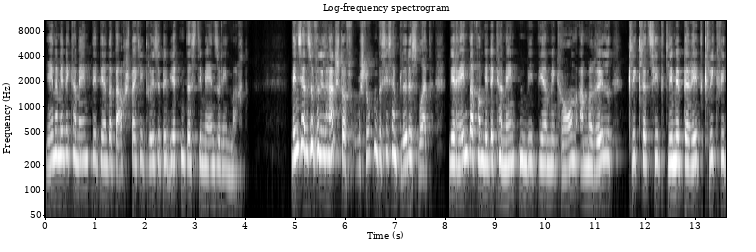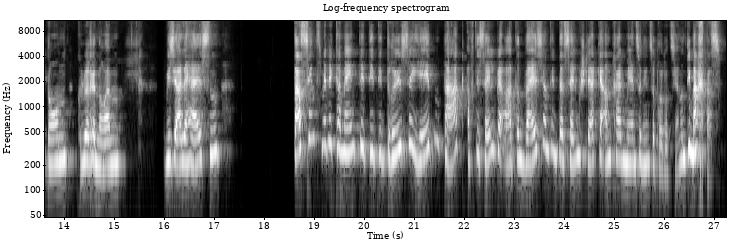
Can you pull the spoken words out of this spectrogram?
Jener Medikamente, die an der Bauchspeicheldrüse bewirken, dass die mehr Insulin macht. Wenn Sie einen Sulfonylharnstoff schlucken, das ist ein blödes Wort. Wir reden da von Medikamenten wie Diamigron, Amaryl, Gliclazid, Glimeperid, Cliquidon, Chlorenorm, wie sie alle heißen. Das sind Medikamente, die die Drüse jeden Tag auf dieselbe Art und Weise und in derselben Stärke antreiben, mehr Insulin zu produzieren. Und die macht das.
